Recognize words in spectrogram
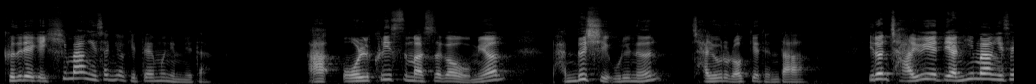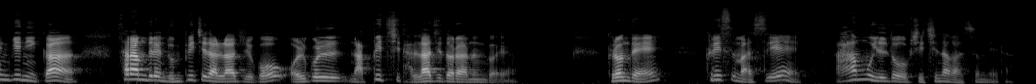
그들에게 희망이 생겼기 때문입니다. 아, 올 크리스마스가 오면 반드시 우리는 자유를 얻게 된다. 이런 자유에 대한 희망이 생기니까 사람들의 눈빛이 달라지고 얼굴 낯빛이 달라지더라는 거예요. 그런데 크리스마스에 아무 일도 없이 지나갔습니다.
